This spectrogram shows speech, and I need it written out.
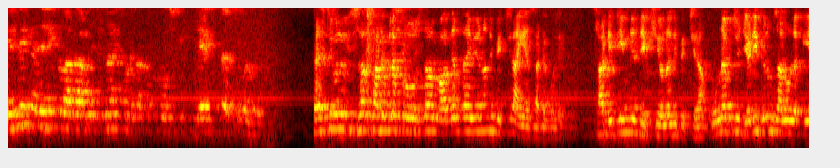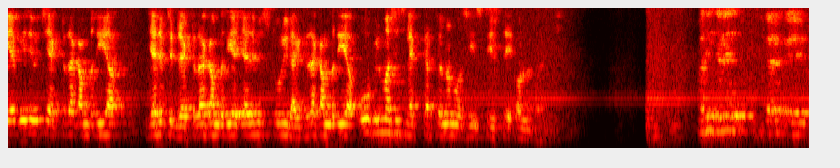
ਇੰਨੇ ਕੁ ਜਿਹੜੇ ਕਲਾਕਾਰ ਨੇ ਜਿਨ੍ਹਾਂ ਨੇ ਤੁਹਾਡੇ ਤੱਕ ਅਪਰੋਚ ਕੀਤੀ ਹੈ ਇਸ ਫੈਸਟੀਵਲ ਦੇ ਫੈਸਟੀਵਲ ਵਿੱਚ ਸਰ ਸਾਡੇ ਕੋਲ ਅਪਰੋਚ ਦਾ ਮਾਧਿਅਮ ਤਾਂ ਇਹ ਵੀ ਉਹਨਾਂ ਦੀ ਪਿਕਚਰ ਆਈਆਂ ਸਾਡੇ ਕੋਲੇ। ਸਾਡੀ ਟੀਮ ਨੇ ਦੇਖੀ ਉਹਨਾਂ ਦੀ ਪਿਕਚਰਾਂ ਉਹਨਾਂ ਵਿੱਚੋਂ ਜਿਹੜੀ ਫਿਲਮ ਸਾਨੂੰ ਲੱਗੀ ਹੈ ਵੀ ਇਹਦੇ ਵਿੱਚ ਐਕਟਰ ਦਾ ਕੰਮ ਵਧੀਆ ਜਾਂ ਇਹਦੇ ਵਿੱਚ ਡਾਇਰੈਕਟਰ ਦਾ ਕੰਮ ਵਧੀਆ ਜਾਂ ਇਹਦੇ ਵਿੱਚ ਸਟੋਰੀ ਰਾਈਟਰ ਦਾ ਕੰਮ ਵਧੀਆ ਉਹ ਫਿਲਮਾਂ ਅਸੀਂ ਸਿਲੈਕਟ ਕਰਕੇ ਉਹਨਾਂ ਨੂੰ ਅਸੀਂ ਸਟੇਜ ਤੇ ਆਨਰ ਕਰਾਂਗੇ। ਅਸੀਂ ਜਿਹੜੇ ਜਿਹੜੇ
